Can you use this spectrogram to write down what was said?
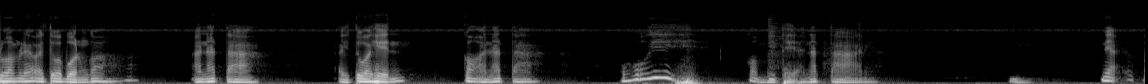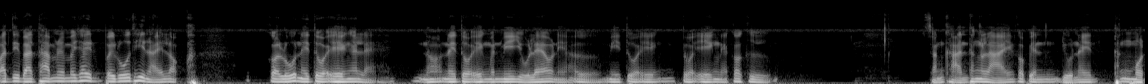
รวมแล้วไอ้ตัวบ่นก็ อนัตตา ไอ้ตัวเห็น ก็อนัตตา โอ้ยก็มีแต่อนัตตาเนี่ยอืมเนี่ย ปฏิบัติธรรมเนี่ยไม่ใช่ไปรู้ที่ไหนหรอก ก็รู้ในตัวเองนั่นแหละเนาะในตัวเองมันมีอยู่แล้วเนี่ยเออมีตัวเองตัวเองเนี่ยก็คือ สังขารทั้งหลายก็เป็นอยู่ในทั้งหมด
